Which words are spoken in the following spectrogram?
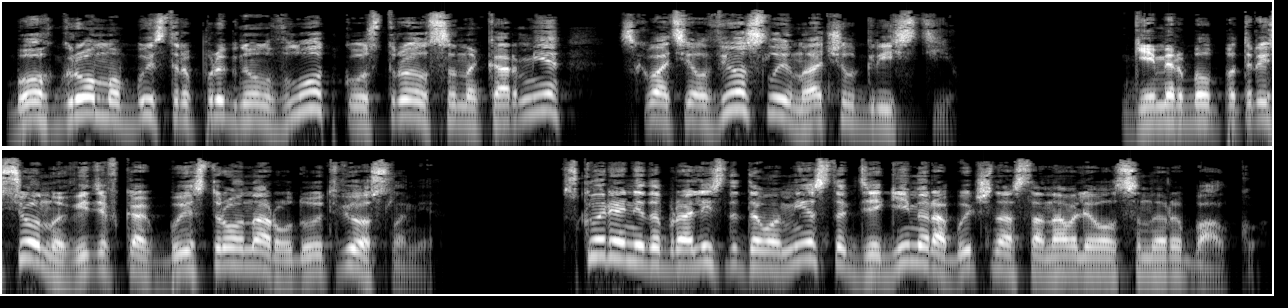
Бог грома быстро прыгнул в лодку, устроился на корме, схватил весла и начал грести. Геймер был потрясен, увидев, как быстро он орудует веслами. Вскоре они добрались до того места, где Геймер обычно останавливался на рыбалку.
